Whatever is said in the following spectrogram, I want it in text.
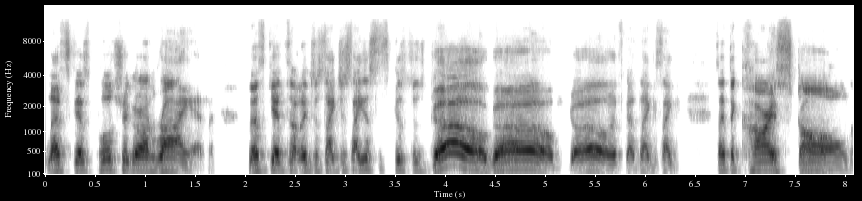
Let's just pull trigger on Ryan. Let's get something just like just like just, just, just go go go. It's got like it's like it's like the car is stalled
